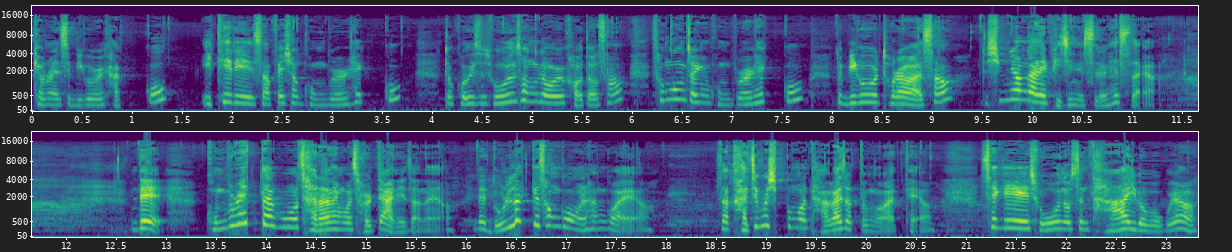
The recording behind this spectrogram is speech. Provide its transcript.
결혼해서 미국을 갔고, 이태리에서 패션 공부를 했고, 또 거기서 좋은 성적을 거둬서 성공적인 공부를 했고, 또 미국을 돌아와서 10년간의 비즈니스를 했어요. 근데 공부를 했다고 잘하는 건 절대 아니잖아요. 근데 놀랍게 성공을 한 거예요. 가지고 싶은 건 다 가졌던 것 같아요. 세계의 좋은 옷은 다 입어보고요.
